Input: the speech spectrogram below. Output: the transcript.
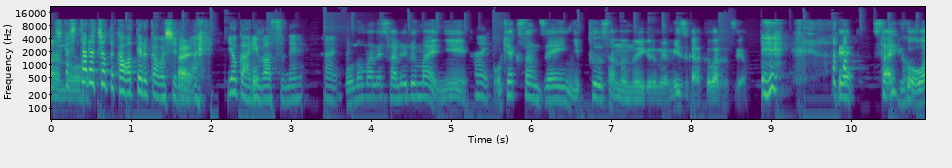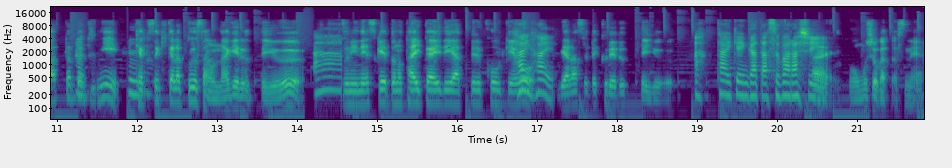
もしかしたらちょっと変わってるかもしれない、はよくありますね。はい。モノマネされる前に、はい。お客さん全員にプーさんのぬいぐるみを自ら配るんですよ。え？で、最後終わった時にうん、客席からプーさんを投げるっていう、あ普通にね、スケートの大会でやってる光景をはいはい。やらせてくれるっていう、ーあ体験型素晴らしい、はい、面白かったですね。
